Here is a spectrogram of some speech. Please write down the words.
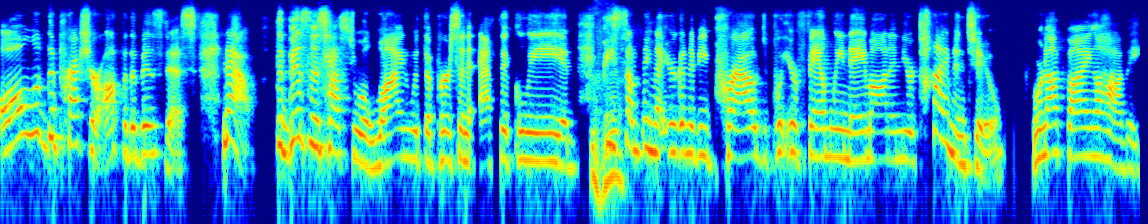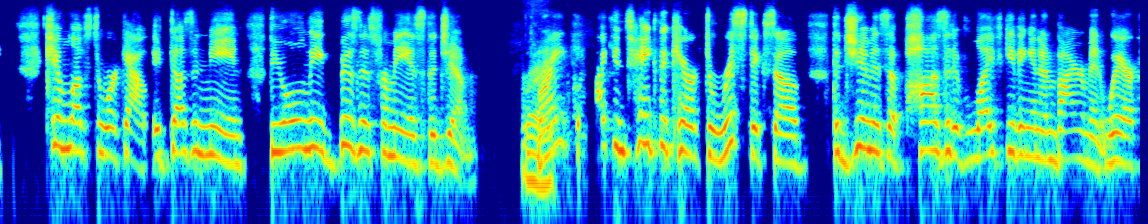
all of the pressure off of the business. Now, the business has to align with the person ethically and mm-hmm. be something that you're going to be proud to put your family name on and your time into. We're not buying a hobby. Kim loves to work out. It doesn't mean the only business for me is the gym. Right. right. I can take the characteristics of the gym is a positive, life giving environment where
